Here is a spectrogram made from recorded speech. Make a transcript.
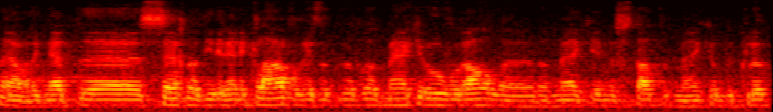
Nou ja, wat ik net uh, zeg, dat iedereen er klaar voor is, dat, dat, dat merk je overal. Uh, dat merk je in de stad, dat merk je op de club.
